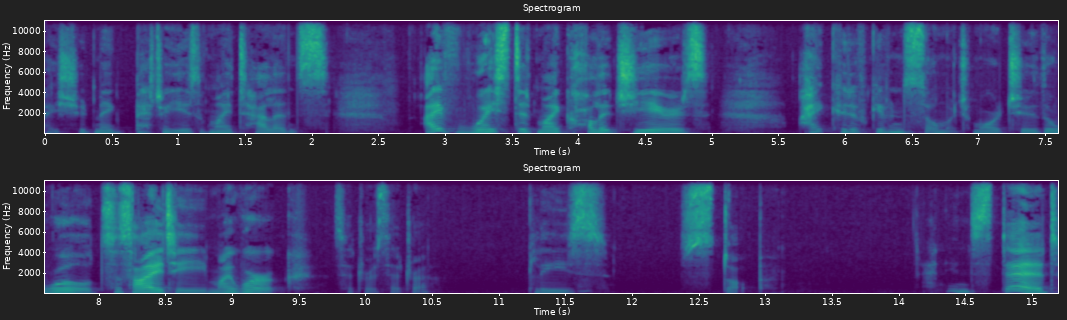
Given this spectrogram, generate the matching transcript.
I should make better use of my talents, I've wasted my college years, I could have given so much more to the world, society, my work, etc., etc., please stop. And instead,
